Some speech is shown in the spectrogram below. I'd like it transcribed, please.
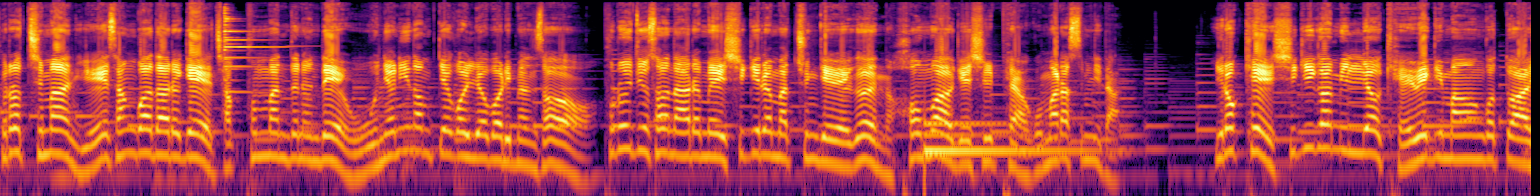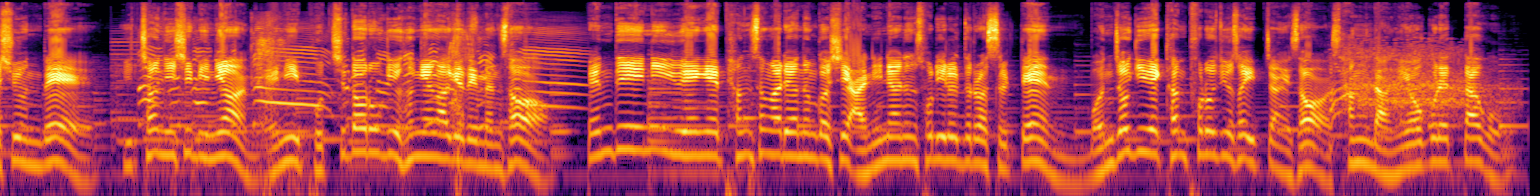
그렇지만 예상과 다르게 작품 만드는데 5년이 넘게 걸려버리면서 프로듀서 나름의 시기를 맞춘 계획은 허무하게 실패하고 말았습니다. 이렇게 시기가 밀려 계획이 망한 것도 아쉬운데 2022년 애니 보치더록이 흥행하게 되면서 밴드 애니 유행에 편승하려는 것이 아니냐는 소리를 들었을 땐 먼저 기획한 프로듀서 입장에서 상당히 억울했다고.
